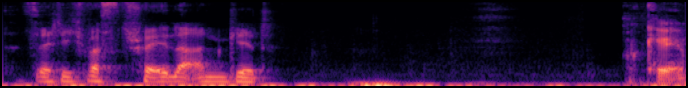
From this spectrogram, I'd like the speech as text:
tatsächlich, was Trailer angeht. Okay.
